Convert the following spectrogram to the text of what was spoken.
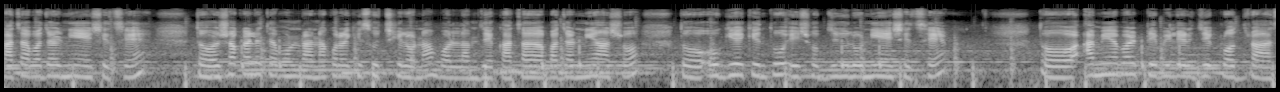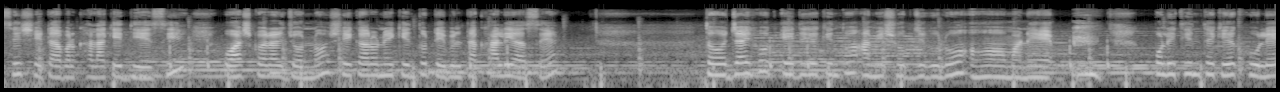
কাঁচা বাজার নিয়ে এসেছে। তো সকালে তেমন রান্না করার কিছু ছিল না। বললাম যে কাঁচা বাজার নিয়ে আসো। তো ও গিয়ে কিন্তু এই সবজিগুলো নিয়ে এসেছে। তো আমি আবার টেবিলের যে ক্লথটা আছে, সেটা আবার খালাকে দিয়েছি ওয়াশ করার জন্য। সেই কারণে কিন্তু টেবিলটা খালি আছে। তো যাই হোক, এইদিকে কিন্তু আমি সবজিগুলো মানে পলিথিন থেকে খুলে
